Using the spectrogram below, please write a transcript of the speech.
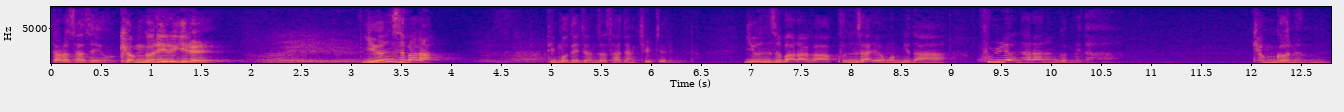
따라서 하세요. 경건에 이르기를 연습하라. 디모데전서 4장 7절입니다. 연습하라가 군사 용어입니다. 훈련하라는 겁니다. 경건은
